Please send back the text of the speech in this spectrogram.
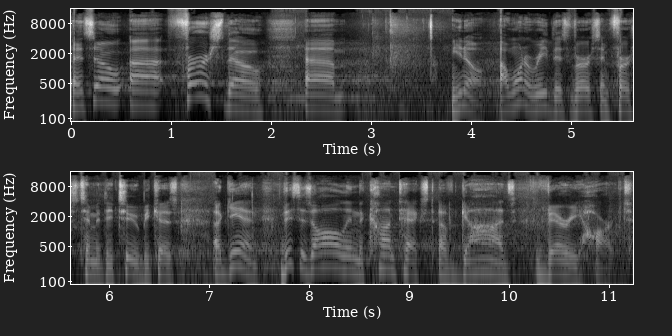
and so uh, first, though, um, you know, I want to read this verse in 1 Timothy 2 because, again, this is all in the context of God's very heart.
